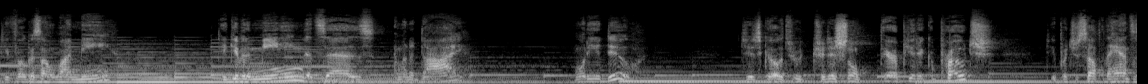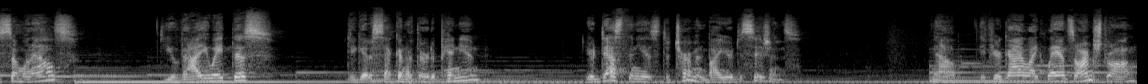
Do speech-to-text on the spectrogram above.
Do you focus on why me? Do you give it a meaning that says, I'm going to die? What do you do? Do you just go through traditional therapeutic approach? Do you put yourself in the hands of someone else? Do you evaluate this? Do you get a second or third opinion? Your destiny is determined by your decisions. Now, if you're a guy like Lance Armstrong,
